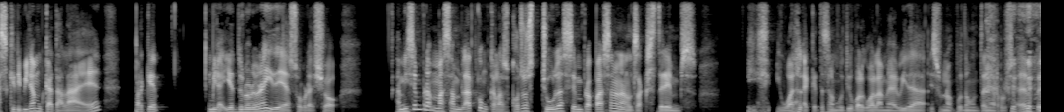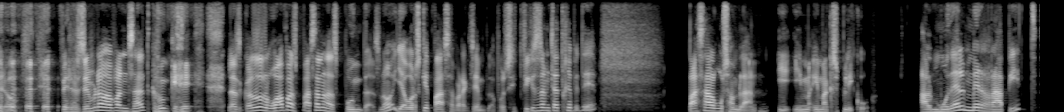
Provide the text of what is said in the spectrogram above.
escrivint en català, eh? Perquè, mira, i et donaré una idea sobre això. A mi sempre m'ha semblat com que les coses xules sempre passen en els extrems i igual aquest és el motiu pel qual la meva vida és una puta muntanya russa, eh? però, però sempre m'ha pensat com que les coses guapes passen a les puntes, no? Llavors, què passa, per exemple? Pues si et fixes en ChatGPT, passa alguna semblant, i, i, i m'explico. El model més ràpid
